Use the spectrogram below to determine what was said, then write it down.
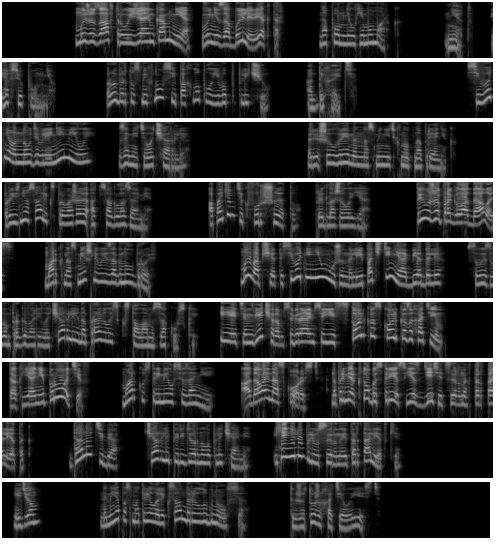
«Мы же завтра уезжаем ко мне. Вы не забыли, ректор?» Напомнил ему Марк. «Нет, я все помню». Роберт усмехнулся и похлопал его по плечу. «Отдыхайте». «Сегодня он, на удивление, милый», — заметила Чарли. Решил временно сменить кнут на пряник. Произнес Алекс, провожая отца глазами. «А пойдемте к фуршету», — предложила я. «Ты уже проголодалась?» Марк насмешливо изогнул бровь. «Мы вообще-то сегодня не ужинали и почти не обедали», — с вызовом проговорила Чарли и направилась к столам с закуской. «И этим вечером собираемся есть столько, сколько захотим». «Так я не против!» Марк устремился за ней. А давай на скорость. Например, кто быстрее съест 10 сырных тарталеток? Да ну тебя! Чарли передернула плечами. Я не люблю сырные тарталетки. Идем. На меня посмотрел Александр и улыбнулся. Ты же тоже хотела есть.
